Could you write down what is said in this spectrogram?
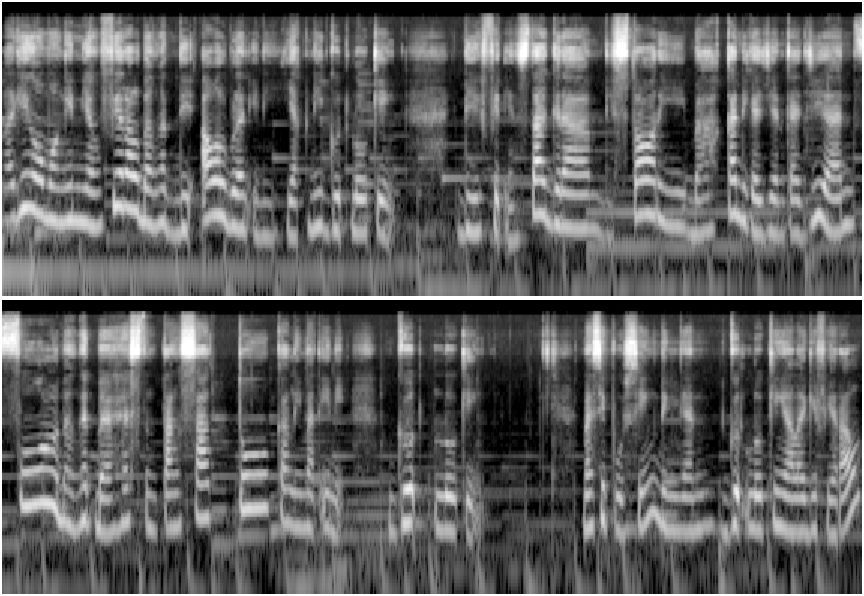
Lagi ngomongin yang viral banget di awal bulan ini, yakni good looking. Di feed Instagram, di story, bahkan di kajian-kajian, full banget bahas tentang satu kalimat ini, good looking. Masih pusing dengan good looking yang lagi viral?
